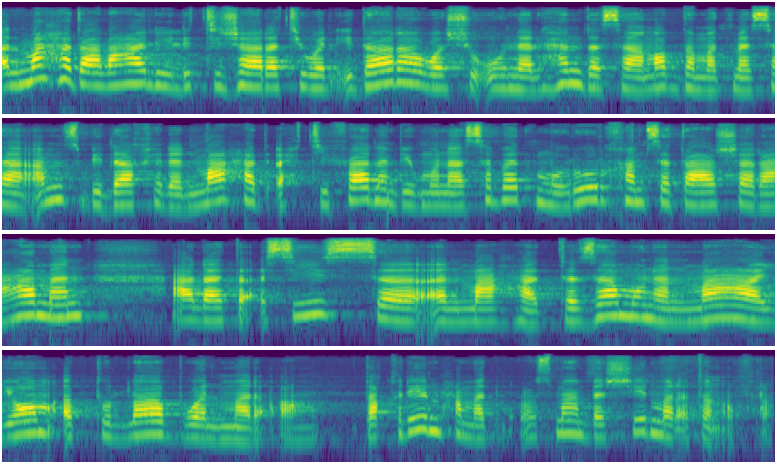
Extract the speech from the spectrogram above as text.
المعهد العالي للتجارة والإدارة وشؤون الهندسة نظمت مساء أمس بداخل المعهد احتفالا بمناسبة مرور 15 عاما على تأسيس المعهد تزامنا مع يوم الطلاب والمرأة. تقرير محمد عثمان بشير مرة أخرى.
